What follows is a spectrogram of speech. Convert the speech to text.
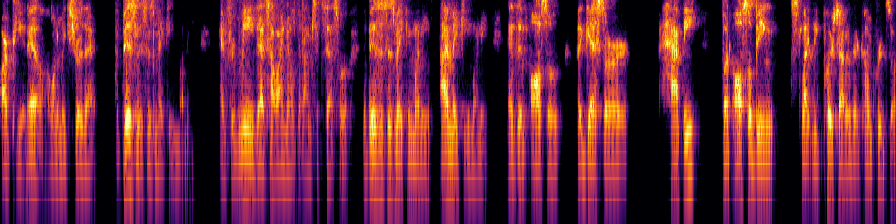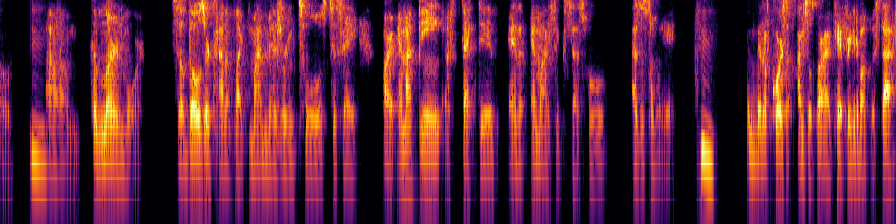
our P and L. I want to make sure that the business is making money. And for me, that's how I know that I'm successful. The business is making money, I'm making money, and then also the guests are happy, but also being slightly pushed out of their comfort zone mm. um, to learn more. So those are kind of like my measuring tools to say, all right, am I being effective and am I successful as a sommelier? Hmm. And then, of course, I'm so sorry, I can't forget about the staff.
